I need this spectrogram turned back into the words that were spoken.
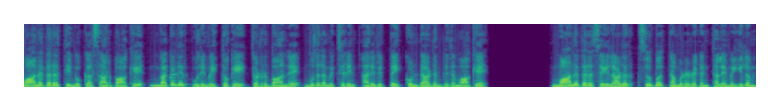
மாநகர திமுக சார்பாக மகளிர் உரிமைத் தொகை தொடர்பான முதலமைச்சரின் அறிவிப்பை கொண்டாடும் விதமாக மாநகர செயலாளர் சுப தமிழழகன் தலைமையிலும்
